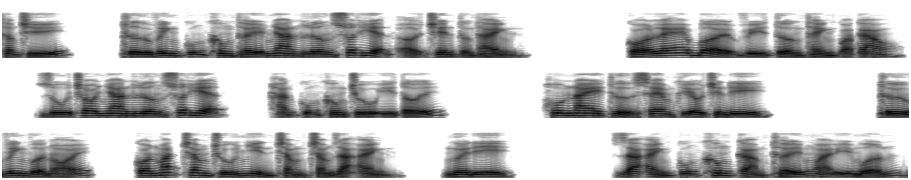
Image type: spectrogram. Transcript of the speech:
Thậm chí, từ vinh cũng không thấy nhan lương xuất hiện ở trên tường thành. Có lẽ bởi vì tường thành quá cao, dù cho nhan lương xuất hiện, hắn cũng không chú ý tới. Hôm nay thử xem khiêu chiến đi. Từ vinh vừa nói, con mắt chăm chú nhìn chằm chằm dạ ảnh người đi. Dạ ảnh cũng không cảm thấy ngoài ý muốn,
